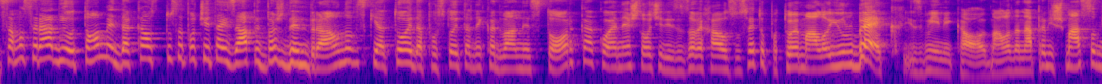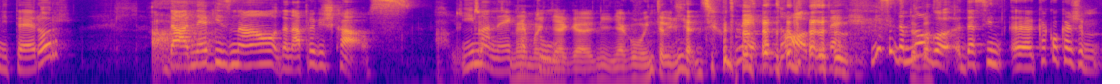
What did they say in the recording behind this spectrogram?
samo se radi o tome da kao tu sad počinje taj zaplet baš Dan Brownovski, a to je da postoji ta neka dvanestorka koja nešto hoće da izazove haos u svetu, pa to je malo you'll back, izvini, kao malo da napraviš masovni teror, da ne bi znao da napraviš haos. Ali Ima čak, neka nemoj tu... njega, ni njegovu inteligenciju. Da, ne, pa dobro, ne. Mislim da, da mnogo, da si, e, kako kažem,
